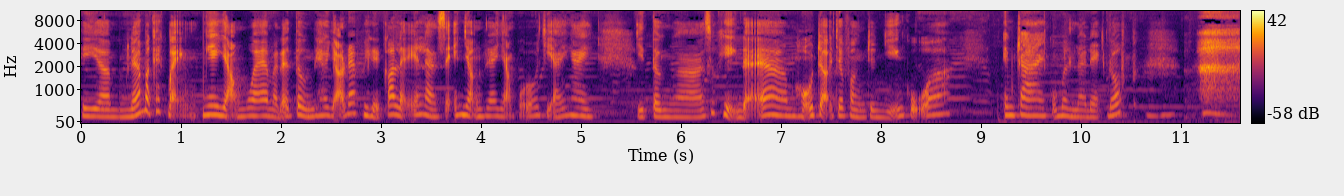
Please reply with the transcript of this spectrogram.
Thì à, nếu mà các bạn nghe giọng qua mà đã từng theo dõi Rap thì có lẽ là sẽ nhận ra giọng của chị ấy ngay. Chị từng à, xuất hiện để hỗ trợ cho phần trình diễn của em trai của mình là Đạt Đốt.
